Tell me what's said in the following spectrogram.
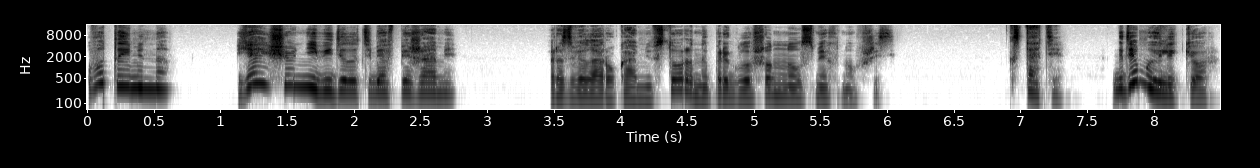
Вот именно. Я еще не видела тебя в пижаме, развела руками в стороны, приглушенно усмехнувшись. Кстати, где мой ликер?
